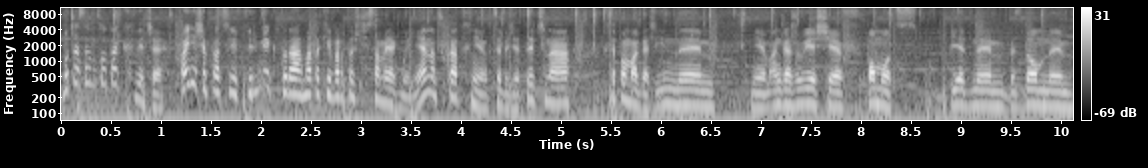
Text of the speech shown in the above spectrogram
Bo czasem to tak, wiecie, fajnie się pracuje w firmie, która ma takie wartości same jak my, nie? Na przykład, nie wiem, chce być etyczna, chce pomagać innym, nie wiem, angażuje się w pomoc biednym, bezdomnym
